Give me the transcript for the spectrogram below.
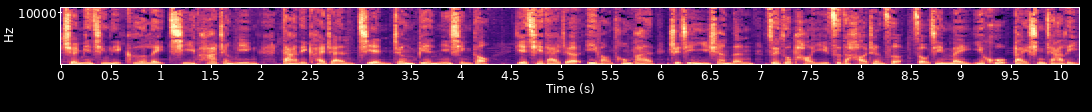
全面清理各类奇葩证明，大力开展简政便民行动。也期待着一网通办、只进一扇门、最多跑一次的好政策走进每一户百姓家里。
